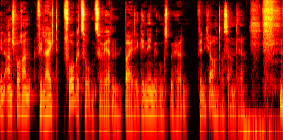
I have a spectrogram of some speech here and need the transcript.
den Anspruch an, vielleicht vorgezogen zu werden bei den Genehmigungsbehörden. Finde ich auch interessant, ja.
